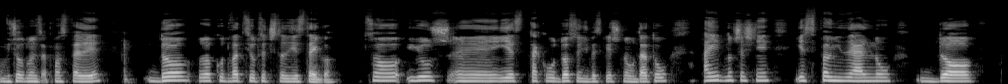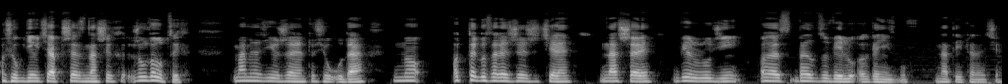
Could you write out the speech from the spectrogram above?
wyciągnąć z atmosfery do roku 2040 co już e, jest taką dosyć bezpieczną datą, a jednocześnie jest w pełni realną do osiągnięcia przez naszych rządzących. Mamy nadzieję, że to się uda. No, od tego zależy życie nasze, wielu ludzi oraz bardzo wielu organizmów na tej planecie.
